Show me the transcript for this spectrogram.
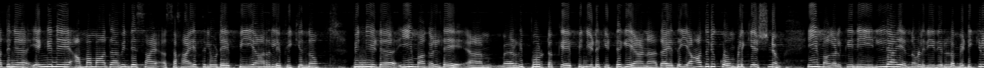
അതിന് എങ്ങനെ അമ്മ മാതാവിന്റെ സഹായത്തിലൂടെ പി ആർ ലഭിക്കുന്നു? പിന്നീട് ഈ മകളുടെ റിപ്പോർട്ടൊക്കെ പിന്നീട് കിട്ടുകയാണ്. അതായത് യാതൊരു കോംപ്ലിക്കേഷനും ഈ മകൾക്ക് ഇനി ഇല്ല എന്നുള്ള രീതിയിലുള്ള മെഡിക്കൽ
